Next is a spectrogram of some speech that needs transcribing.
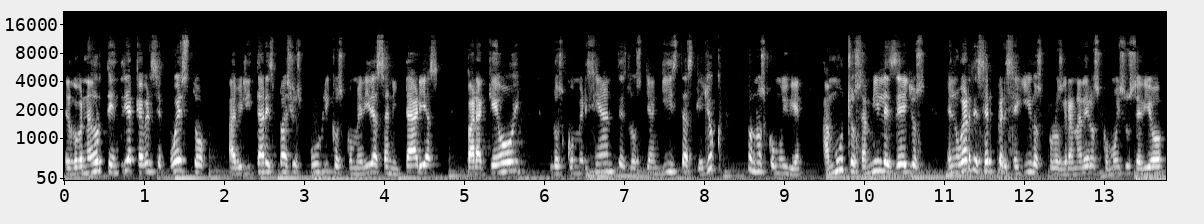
El gobernador tendría que haberse puesto a habilitar espacios públicos con medidas sanitarias para que hoy los comerciantes, los tianguistas, que yo conozco muy bien, a muchos, a miles de ellos, en lugar de ser perseguidos por los granaderos como hoy sucedió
